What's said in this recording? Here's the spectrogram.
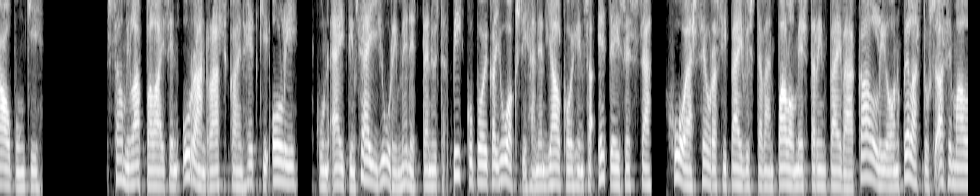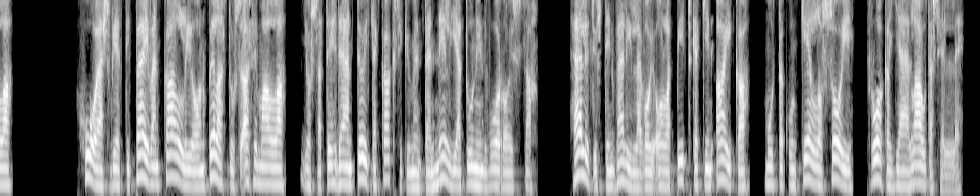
kaupunki. Sami Lappalaisen uran raskain hetki oli, kun äitinsä ei juuri menettänyt pikkupoika juoksi hänen jalkoihinsa eteisessä, HS seurasi päivystävän palomestarin päivää Kallioon pelastusasemalla. HS vietti päivän Kallioon pelastusasemalla, jossa tehdään töitä 24 tunnin vuoroissa. Hälytysten välillä voi olla pitkäkin aika, mutta kun kello soi, ruoka jää lautaselle.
